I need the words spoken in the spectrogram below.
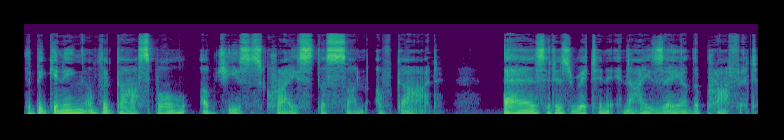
The beginning of the gospel of Jesus Christ, the Son of God, as it is written in Isaiah the prophet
